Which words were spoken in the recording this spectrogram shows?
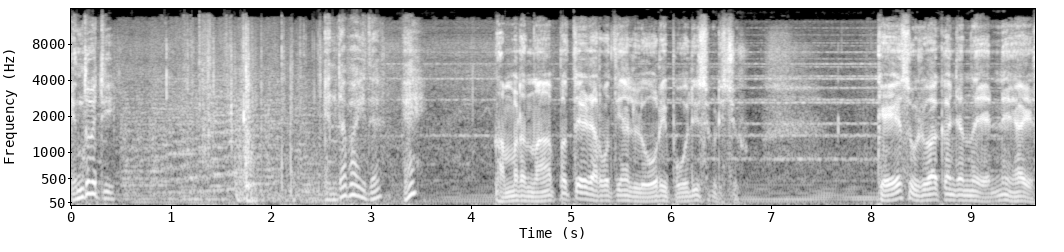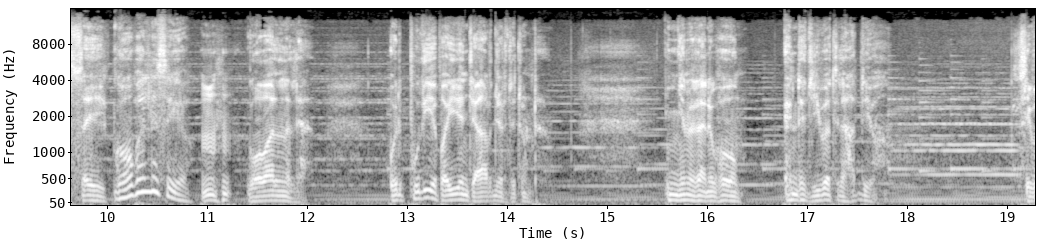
എന്തു പറ്റി? എന്താ ഭായ് ഇത്? ഏ? നമ്മുടെ നാൽപ്പത്തേഴ് അറുപത്തിനാല് ലോറി പോലീസ് പിടിച്ചു. കേസ് ഒഴിവാക്കാൻ ചെന്ന എന്നെ ആ എസ് ഐ ഗോപാലിനെ ചെയ്യോ ഗോപാലനല്ല. ഒരു പുതിയ പയ്യൻ ചാർജ് എടുത്തിട്ടുണ്ട്. ഇങ്ങനൊരു അനുഭവം എന്റെ ജീവിതത്തിൽ ആദ്യമാണ് ശിവ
